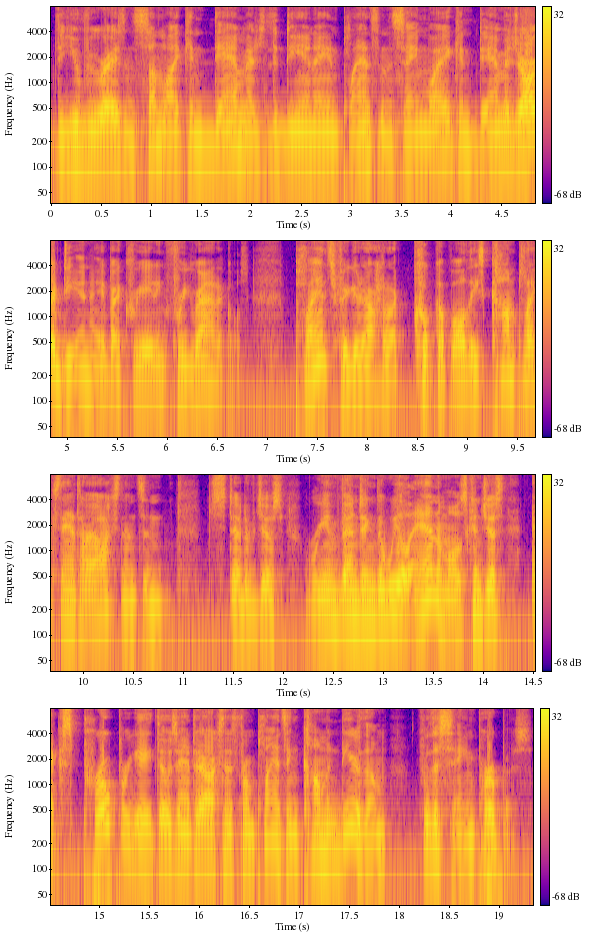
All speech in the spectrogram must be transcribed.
The UV rays and sunlight can damage the DNA in plants in the same way can damage our DNA by creating free radicals. Plants figured out how to cook up all these complex antioxidants, and instead of just reinventing the wheel, animals can just expropriate those antioxidants from plants and commandeer them for the same purpose.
